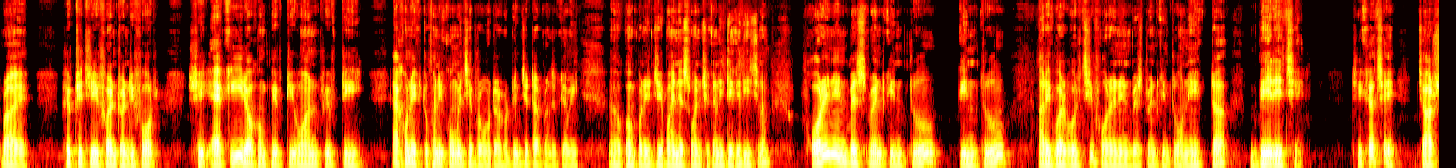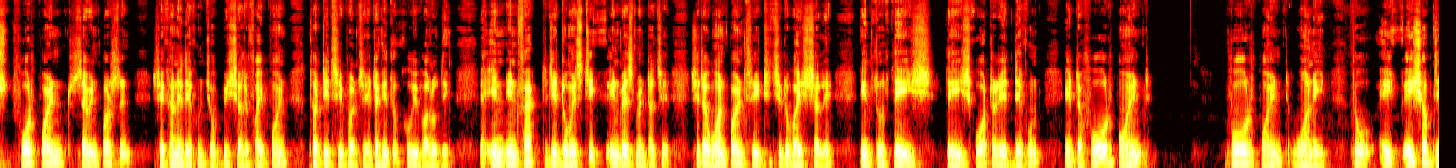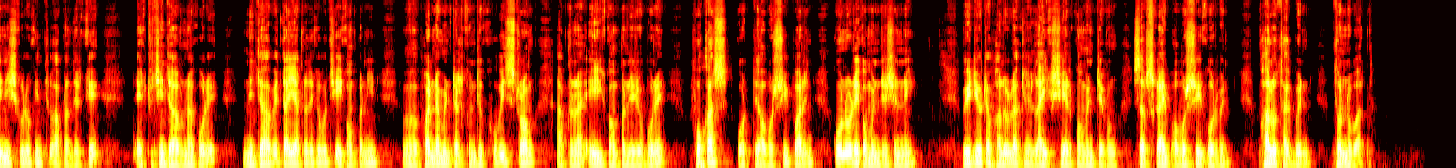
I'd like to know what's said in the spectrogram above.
প্রায় fifty three point twenty four সেই একই রকম ফিফটি ওয়ান ফিফটি এখন একটুখানি কমেছে প্রোমোটার হোল্ডিং যেটা আপনাদেরকে আমি কোম্পানির যে মাইনাস ওয়ান সেখানেই দেখে দিয়েছিলাম। ফরেন ইনভেস্টমেন্ট কিন্তু কিন্তু আরেকবার বলছি ফরেন ইনভেস্টমেন্ট কিন্তু অনেকটা বেড়েছে। ঠিক আছে? চার ফোর পয়েন্ট সেভেন পার্সেন্ট সেখানে দেখুন চব্বিশ সালে five point thirty three percent এটা কিন্তু খুবই ভালো দিক। ইন ইনফ্যাক্ট যে ডোমেস্টিক ইনভেস্টমেন্ট আছে, সেটা ওয়ান পয়েন্ট থ্রি ছিল বাইশ সালে, কিন্তু তেইশ তেইশ কোয়ার্টারে দেখুন, এটা four point four point one eight তো এই এই সব জিনিসগুলো কিন্তু আপনাদেরকে একটু চিন্তাভাবনা করে নিতে হবে। তাই আপনাদেরকে বলছি, এই কোম্পানির ফান্ডামেন্টাল কিন্তু খুবই স্ট্রং আপনারা এই কোম্পানির উপরে ফোকাস করতে অবশ্যই পারেন। কোনো রেকমেন্ডেশন নেই। ভিডিওটা ভালো লাগলে লাইক শেয়ার কমেন্ট এবং সাবস্ক্রাইব অবশ্যই করবেন। ভালো থাকবেন। ধন্যবাদ।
